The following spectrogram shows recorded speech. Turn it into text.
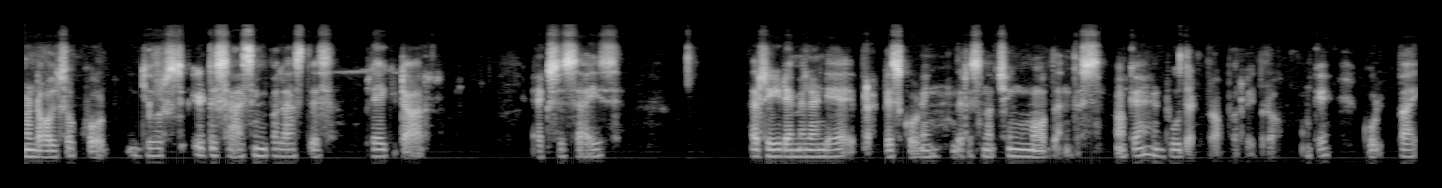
and also code yours it is as simple as this play guitar exercise read ML and AI, practice coding. There is nothing more than this. Okay, do that properly, bro. Okay, cool. Bye.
